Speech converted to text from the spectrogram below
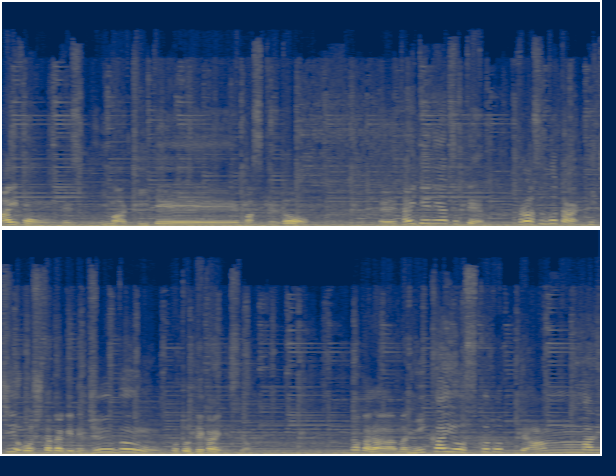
あ、iPhone です今聞いてますけど、えー、大抵のやつってプラスボタン1押しただけで十分音でかいんですよ。だから、まあ、2回押すことってあんまり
